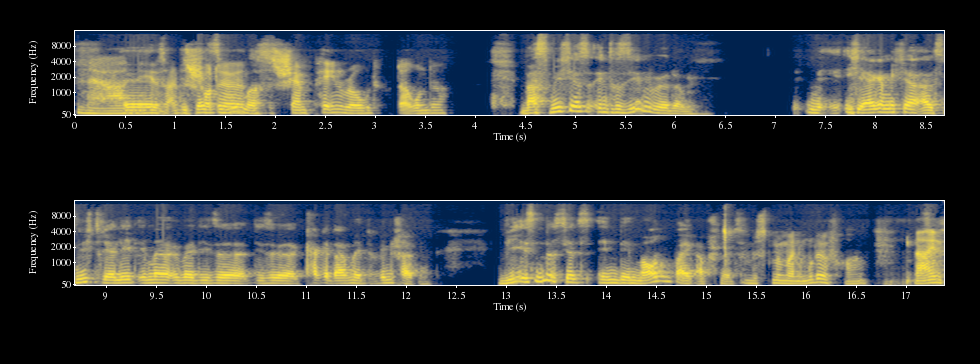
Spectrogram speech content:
Ja, Äh, nee, das ist alles Nummer. das ist Champagne Road darunter. Was mich jetzt interessieren würde, ich ärgere mich ja als Nicht-Realit immer über diese, diese Kacke da mit Windschatten. Wie ist denn das jetzt in dem Mountainbike-Abschnitt? Müssten wir meine Mutter fragen. Nein.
